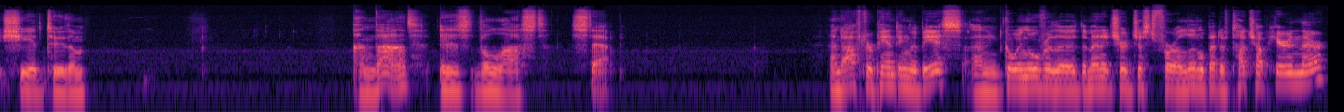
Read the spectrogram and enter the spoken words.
shade to them. And that is the last step. And after painting the base and going over the, the miniature just for a little bit of touch up here and there,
